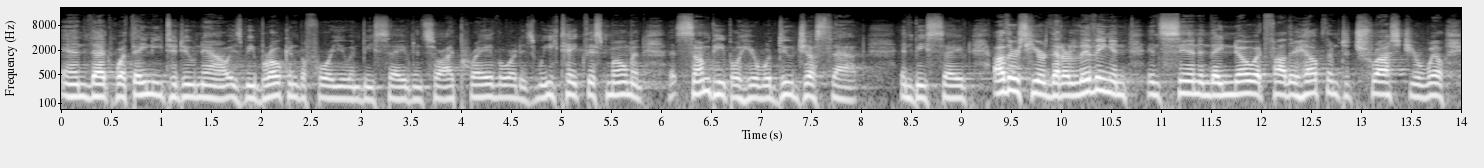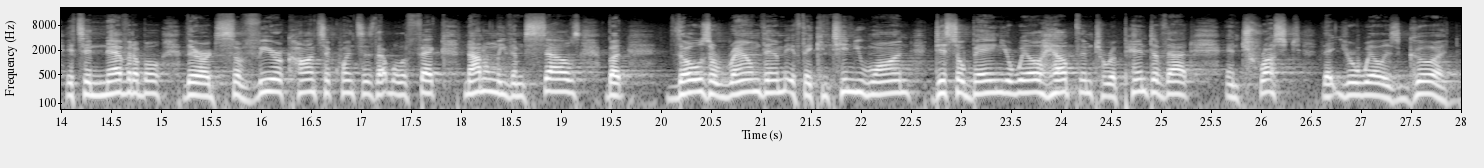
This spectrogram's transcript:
and that what they need to do now is be broken before you and be saved. And so I pray, Lord, as we take this moment, that some people here will do just that and be saved. Others here that are living in, in sin and they know it, Father, help them to trust your will. It's inevitable. There are severe consequences that will affect not only themselves, but those around them, if they continue on disobeying your will, help them to repent of that and trust that your will is good.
